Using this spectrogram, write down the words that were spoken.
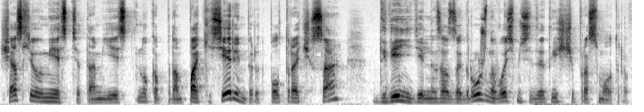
Счастливы вместе, там есть, ну, как там паки серии, например, полтора часа, две недели назад загружено, 82 тысячи просмотров.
